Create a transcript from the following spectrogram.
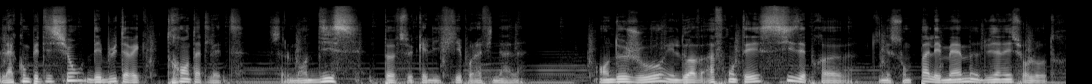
La compétition débute avec 30 athlètes. Seulement 10 peuvent se qualifier pour la finale. En deux jours, ils doivent affronter 6 épreuves qui ne sont pas les mêmes d'une année sur l'autre.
